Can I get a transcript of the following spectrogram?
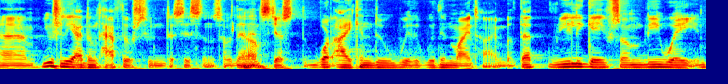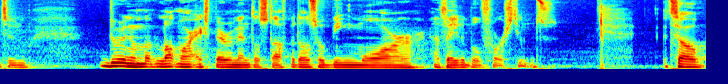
Um, usually, I don't have those student assistants, so then it's just what I can do with within my time. But that really gave some leeway into doing a lot more experimental stuff, but also being more available for students. So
